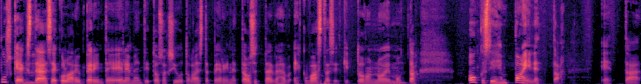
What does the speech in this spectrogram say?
Puskeeko mm. tämä sekulaarin perinteen elementit osaksi juutalaista perinnettä? Osittain vähän ehkä vastasitkin tuohon noin, mm. mutta onko siihen painetta, että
